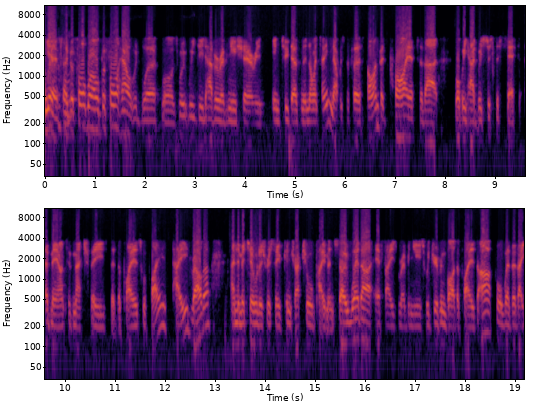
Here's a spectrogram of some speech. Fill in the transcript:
Yeah, works so before? before, well, before how it would work was we, we did have a revenue share in, in 2019. That was the first time. But prior to that, what we had was just a set amount of match fees that the players were play, paid, rather. and the Matildas received contractual payments. So whether FA's revenues were driven by the players up or whether they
